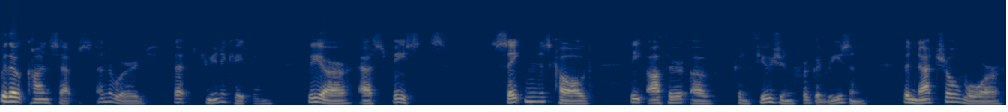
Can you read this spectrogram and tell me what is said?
Without concepts and the words that communicate them, we are as beasts. Satan is called the author of confusion for good reason. The natural war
